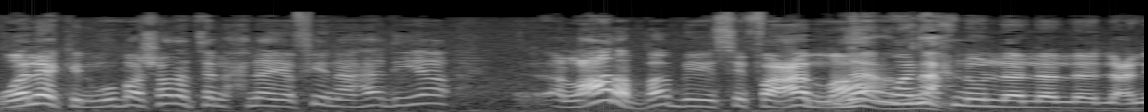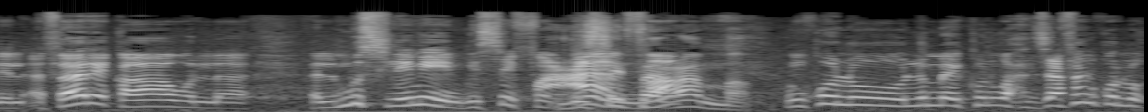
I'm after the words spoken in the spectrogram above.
ولكن مباشرة حنايا فينا هذه العرب بصفة عامة نعم ونحن نعم. يعني الأفارقة والمسلمين بصفة عامة. بصفة عامة. نقولوا لما يكون واحد زعفان نقول له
